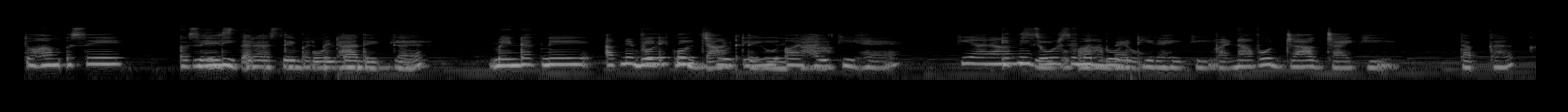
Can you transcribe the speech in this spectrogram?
तो हम उसे उसे इस तरह से बोलता देखकर मेंढक ने अपने बेटे को डांटते हुए और हल्की है। कि आराम इतनी ज़ोर से मत बोलो। बैठी रहेगी। वरना वो जाग जाएगी। तब तक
